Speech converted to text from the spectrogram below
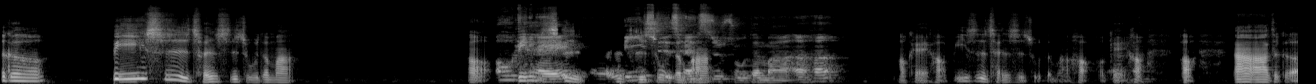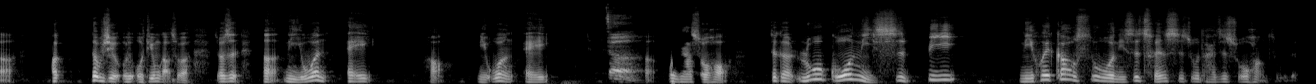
那个 B 是诚实族的吗？啊 OK，，B 是 B 诚实是族的吗诚实族的吗？嗯哼，？OK，好，B 是诚实族的吗？好，OK，嗯好，好，那这个啊，对不起，我我题目搞错了，就是呃，你问 A，好，你问 A，嗯呃，问他说吼，这个如果你是 B，你会告诉我你是诚实族的还是说谎族的？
